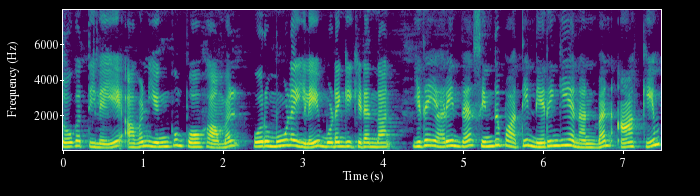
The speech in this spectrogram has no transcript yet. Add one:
சோகத்திலேயே அவன் எங்கும் போகாமல் ஒரு மூளையிலே முடங்கி கிடந்தான். இதை அறிந்த சிந்துபாத்தின் நெருங்கிய நண்பன் ஆக்கிம்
